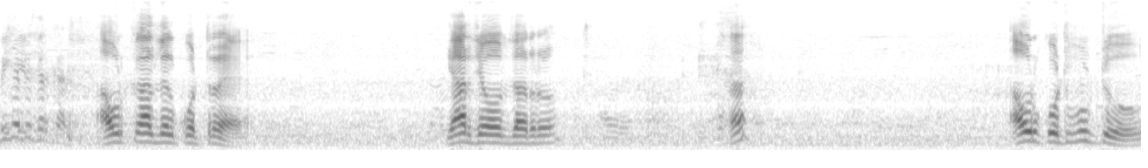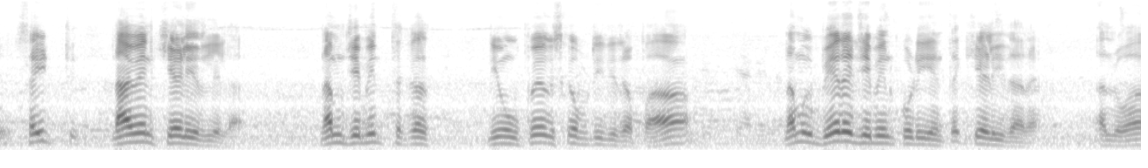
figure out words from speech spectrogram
ಬಿಜೆಪಿ ಸರ್ಕಾರ. ಅವ್ರ ಕಾಲದಲ್ಲಿ ಕೊಟ್ಟರೆ ಯಾರು ಜವಾಬ್ದಾರರು? ಅವ್ರು ಕೊಟ್ಬಿಟ್ಟು ಸೈಟ್ ನಾವೇನು ಕೇಳಿರಲಿಲ್ಲ. ನಮ್ಮ ಜಮೀನು ತಕ ನೀವು ಉಪಯೋಗಿಸ್ಕೊಬಿಟ್ಟಿದ್ದೀರಪ್ಪ ನಮಗೆ ಬೇರೆ ಜಮೀನು ಕೊಡಿ ಅಂತ ಕೇಳಿದ್ದಾರೆ ಅಲ್ವಾ?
